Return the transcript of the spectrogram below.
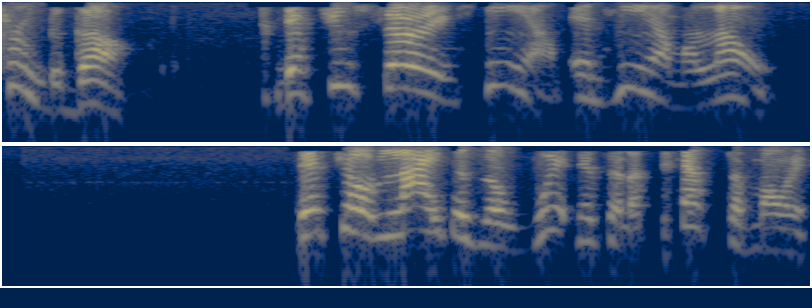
true to God. That you serve him and him alone. That your life is a witness and a testimony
